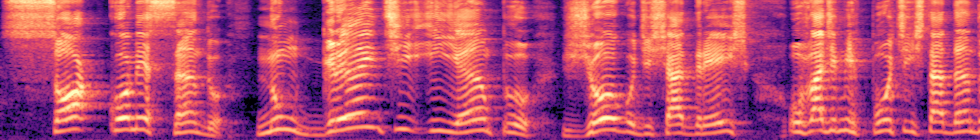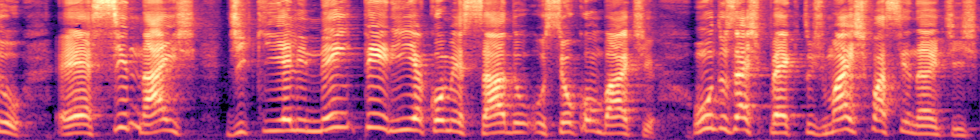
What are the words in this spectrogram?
só começando. Num grande e amplo jogo de xadrez, o Vladimir Putin está dando é, sinais de que ele nem teria começado o seu combate. Um dos aspectos mais fascinantes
